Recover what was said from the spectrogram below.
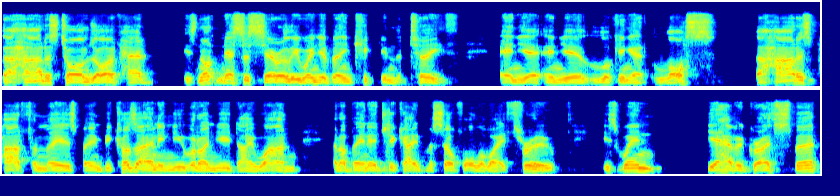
the hardest times I've had is not necessarily when you're being kicked in the teeth and you and you're looking at loss. The hardest part for me has been because I only knew what I knew day one, and I've been educating myself all the way through, is when you have a growth spurt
